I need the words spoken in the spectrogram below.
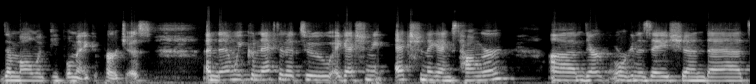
the moment people make a purchase. And then we connected it to Action, Action Against Hunger. Um, organization that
